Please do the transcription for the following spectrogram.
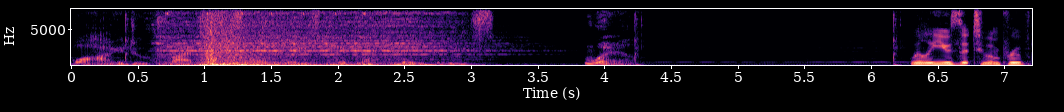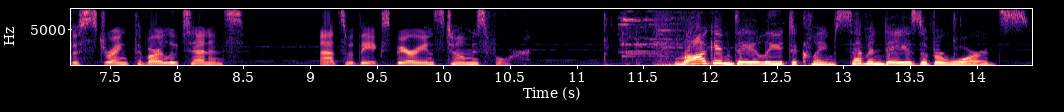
Why do dragons always kidnap maidens? Well, We'll use it to improve the strength of our lieutenants. That's what the Experience Tome is for. Log in daily to claim 7 days of rewards.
